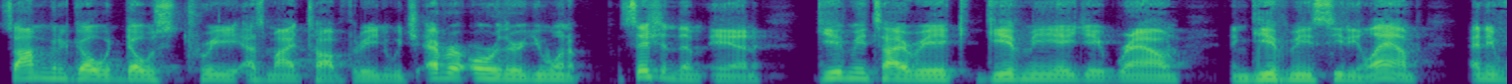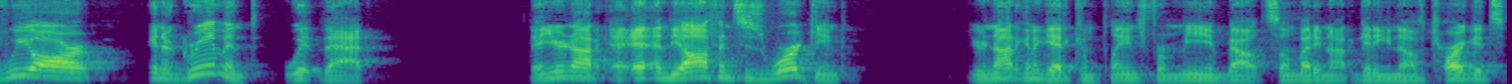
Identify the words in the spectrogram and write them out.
So I'm going to go with those three as my top three in whichever order you want to position them in. Give me Tyreek, give me AJ Brown, and give me CeeDee Lamb. And if we are in agreement with that, then you're not, and the offense is working, you're not going to get complaints from me about somebody not getting enough targets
